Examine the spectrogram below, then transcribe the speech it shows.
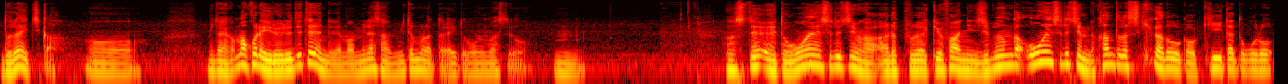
ドライチか。うんみたいな。まあこれいろいろ出てるんでね、まあ、皆さん見てもらったらいいと思いますよ。うん。そして、えーと、応援するチームがあるプロ野球ファンに自分が応援するチームの監督が好きかどうかを聞いたところ好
